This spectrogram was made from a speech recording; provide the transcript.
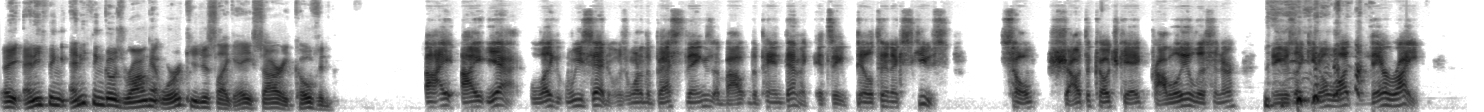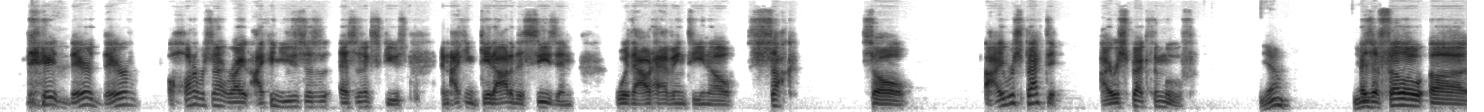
Hey, anything anything goes wrong at work, you're just like, hey, sorry, COVID. I I yeah, like we said, it was one of the best things about the pandemic. It's a built-in excuse. So shout to Coach K, probably a listener, and he was like, you know what? They're right. They're they're they're hundred percent right. I can use this as, as an excuse, and I can get out of this season without having to you know suck. So I respect it. I respect the move. Yeah, Yeah. As a fellow uh,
